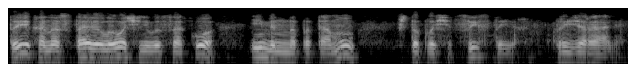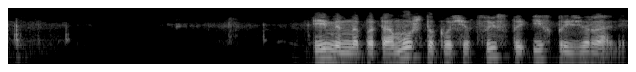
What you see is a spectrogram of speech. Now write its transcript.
то их она ставила очень высоко — именно потому, что классицисты их презирали. Именно потому, что классицисты их презирали.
